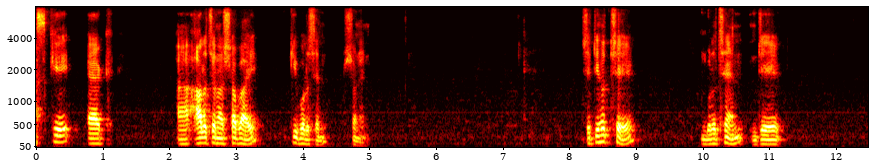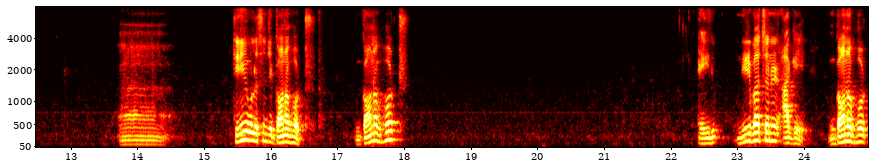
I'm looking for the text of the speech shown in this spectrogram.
আজকে এক আলোচনা সভায় কি বলেছেন শোনেন। সেটি হচ্ছে বলেছেন যে তিনিও বলেছেন যে গণভোট গণভোট এই নির্বাচনের আগে গণভোট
